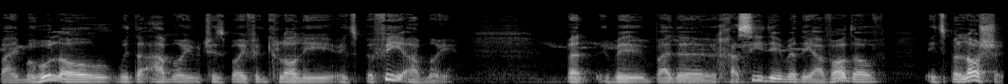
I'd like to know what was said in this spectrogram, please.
by Muhulol, with the Amoy, which is Boifin Kloli, it's Befi Amoy. But by the Hasidim and the Avodov, it's Beloshin.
